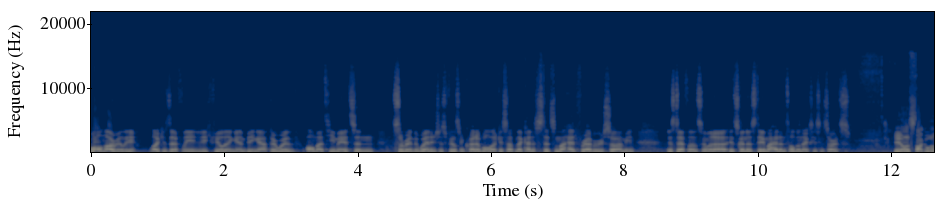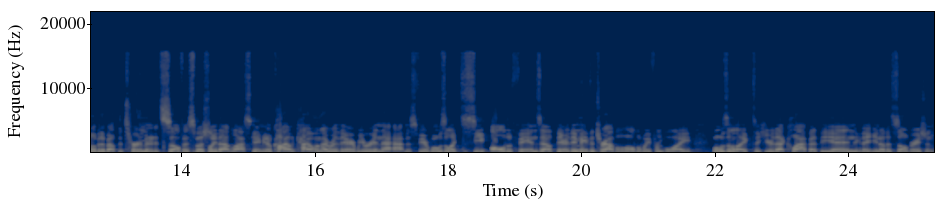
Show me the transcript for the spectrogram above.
Well, not really. Like it's definitely a unique feeling, and being out there with all my teammates and celebrating the win, it just feels incredible. Like it's something that kind of sits in my head forever. So I mean, it's definitely it's gonna it's gonna stay in my head until the next season starts. You know, let's talk a little bit about the tournament itself, especially that last game. You know, Kyle, Kyle and I were there. We were in that atmosphere. What was it like to see all the fans out there? They made the travel all the way from Hawaii. What was it like to hear that clap at the end? That you know, the celebration.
